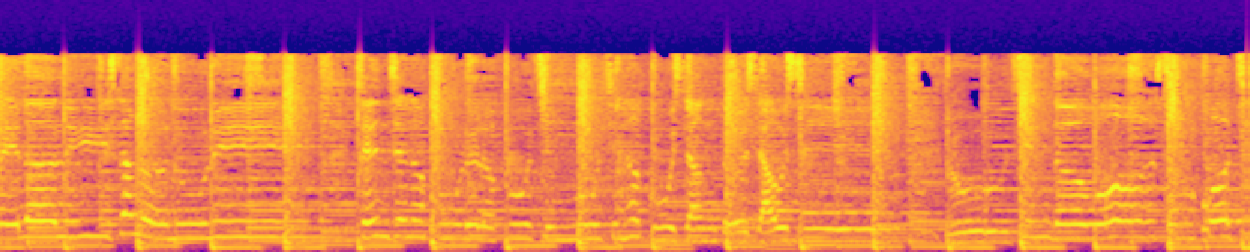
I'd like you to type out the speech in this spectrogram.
为了理想而努力渐渐的忽略了父亲母亲和故乡的消息。如今的我生活就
